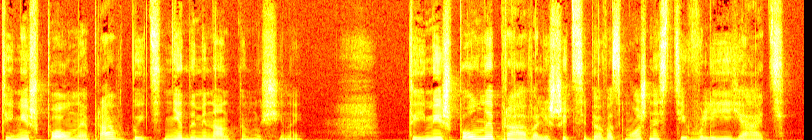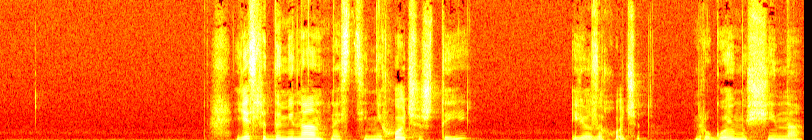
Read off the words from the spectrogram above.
ты имеешь полное право быть недоминантным мужчиной. Ты имеешь полное право лишить себя возможности влиять. Если доминантности не хочешь ты, ее захочет другой мужчина.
